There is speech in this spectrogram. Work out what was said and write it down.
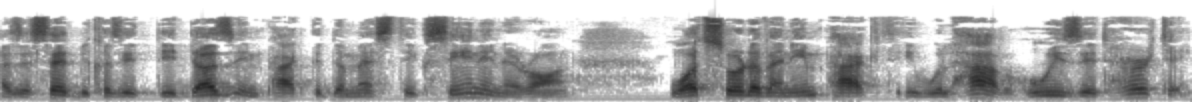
as I said, because it, it does impact the domestic scene in Iran, what sort of an impact it will have. Who is it hurting?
